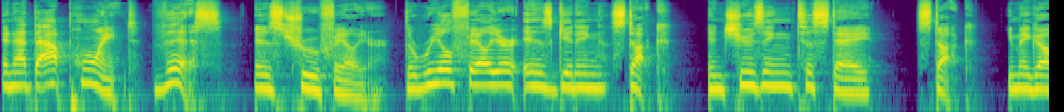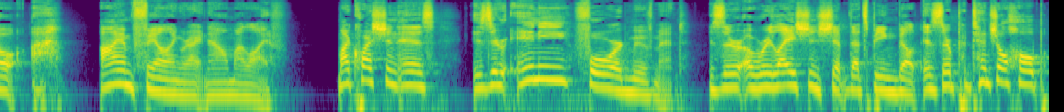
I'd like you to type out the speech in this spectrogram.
And at that point, this is true failure. The real failure is getting stuck and choosing to stay stuck. You may go, ah, I am failing right now in my life. My question is, is there any forward movement? Is there a relationship that's being built? Is there potential hope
